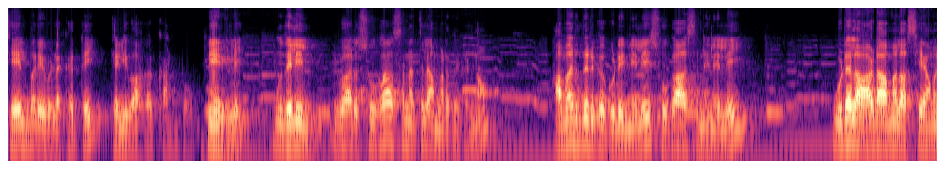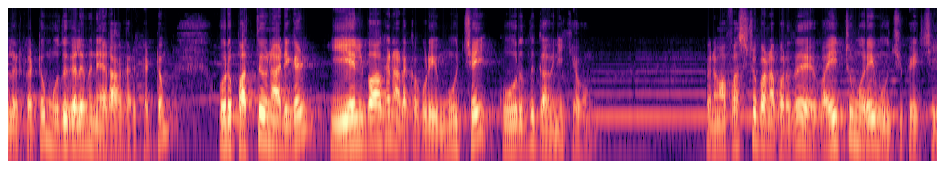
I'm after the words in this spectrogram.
செயல்முறை விளக்கத்தை தெளிவாக காண்போம். நேர்களை முதலில் இவ்வாறு சுகாசனத்தில் அமர்ந்துக்கணும் அமர்ந்திருக்கக்கூடிய நிலை சுகாசன நிலை. உடல் ஆடாமல் அசையாமல் இருக்கட்டும் முதுகெலும்பு நேராக இருக்கட்டும் ஒரு பத்து வினாடிகள் இயல்பாக நடக்கக்கூடிய மூச்சை கூர்ந்து கவனிக்கவும். இப்போ நம்ம ஃபஸ்ட்டு பண்ண போகிறது வயிற்றுமுறை மூச்சு பயிற்சி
